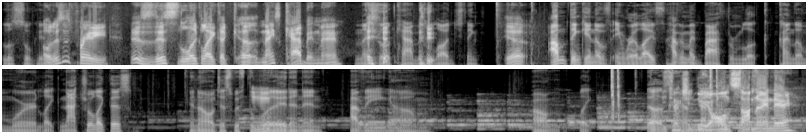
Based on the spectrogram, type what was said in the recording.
looks so good. Oh, this is pretty. This this look like a, a nice cabin, man. nice little cabin lodge thing. Yeah. I'm thinking of in real life having my bathroom look kind of more like natural like this. You know, just with the Mhm. wood and then having um um like uh, You can actually do your own sauna in there.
